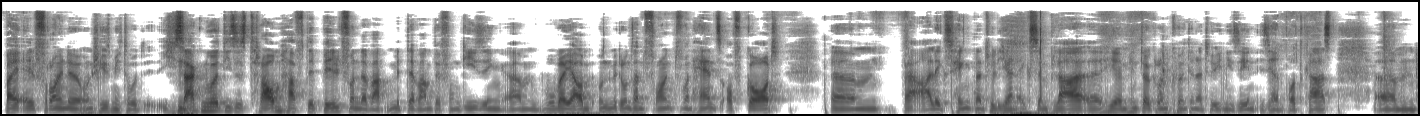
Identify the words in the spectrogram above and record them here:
bei Elf Freunde und schieß mich tot. Ich hm. sag nur dieses traumhafte Bild von der Wampe, mit der Wampe von Giesing, ähm, wo wir ja und mit unseren Freunden von Hands of God, ähm, bei Alex hängt natürlich ein Exemplar äh, hier im Hintergrund, könnt ihr natürlich nicht sehen, ist ja ein Podcast. Ähm,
